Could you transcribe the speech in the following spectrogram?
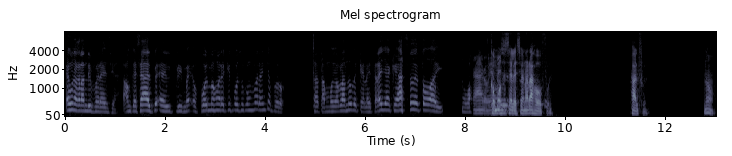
es una gran diferencia. Aunque sea el, el primer, fue el mejor equipo de su conferencia, pero o sea, estamos hablando de que la estrella que hace de todo ahí no va a Claro, Como si se lesionara Hofford. Halford. No.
